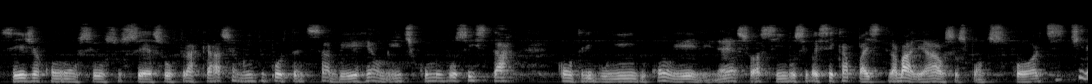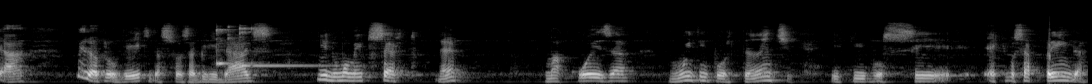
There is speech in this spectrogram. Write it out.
Seja com o seu sucesso ou fracasso, é muito importante saber realmente como você está contribuindo com ele. Né? Só assim você vai ser capaz de trabalhar os seus pontos fortes e tirar melhor proveito das suas habilidades e no momento certo. Né? Uma coisa muito importante e que você é que você aprenda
